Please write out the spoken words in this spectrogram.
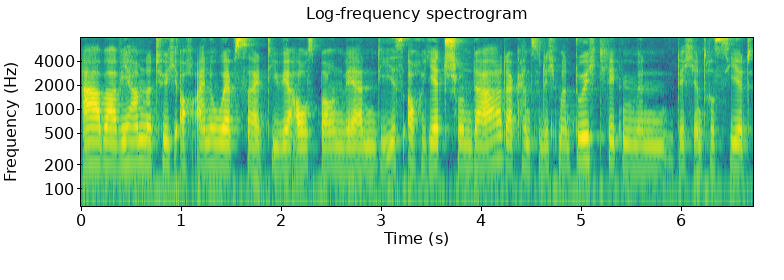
Aber wir haben natürlich auch eine Website, die wir ausbauen werden. Die ist auch jetzt schon da. Da kannst du dich mal durchklicken, wenn dich interessiert,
